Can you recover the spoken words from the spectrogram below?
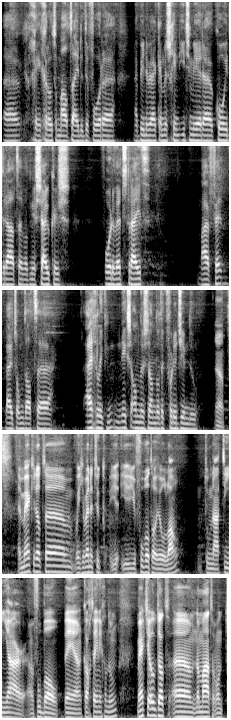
eh, geen grote maaltijden ervoor eh, naar binnen werk. En misschien iets meer eh, koolhydraten, wat meer suikers voor de wedstrijd. Maar vet, buitenom dat eh, eigenlijk niks anders dan dat ik voor de gym doe. Ja. En merk je dat, want je bent natuurlijk, je, je voetbalt al heel lang. Toen na tien jaar aan voetbal ben je aan krachttraining gaan doen. Merk je ook dat ehm, naarmate, want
